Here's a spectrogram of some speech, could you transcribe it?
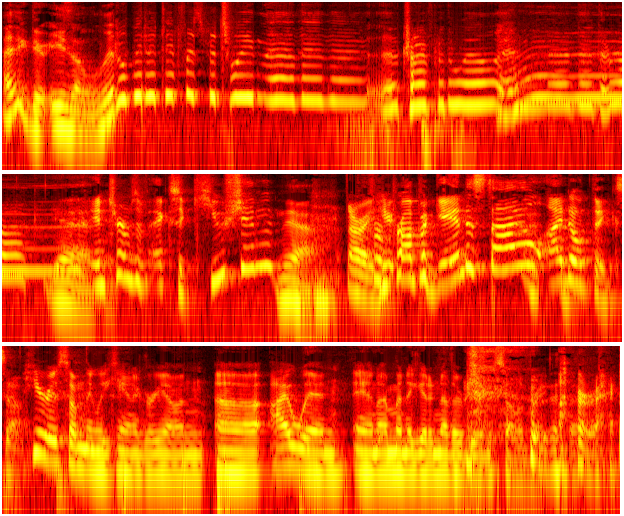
I think there is a little bit of difference between the the, the, the Triumph of the Will and the, the, the Rock. Yeah, in terms of execution, yeah. all right. for Here, propaganda style, I don't think so. here is something we can't agree on. Uh, I win, and I'm going to get another beer to celebrate. All right.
